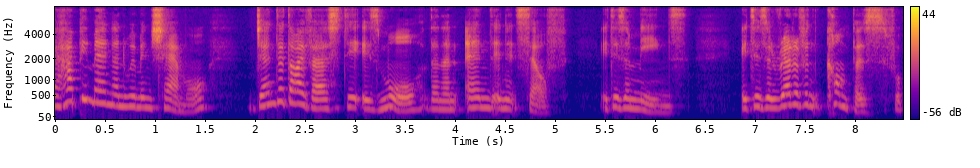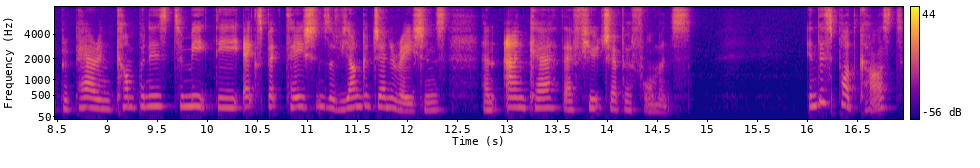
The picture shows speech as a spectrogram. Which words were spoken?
For Happy Men and Women Share More, gender diversity is more than an end in itself, it is a means. It is a relevant compass for preparing companies to meet the expectations of younger generations and anchor their future performance. In this podcast,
